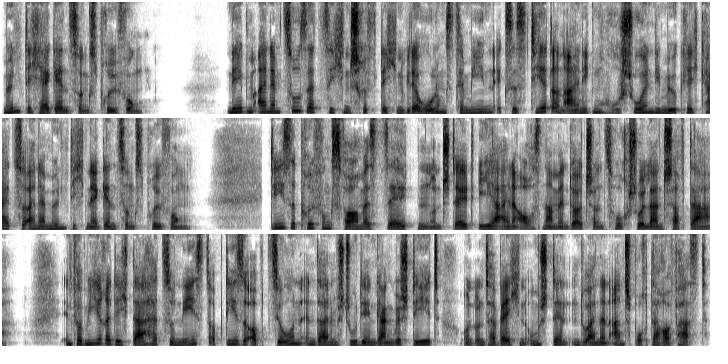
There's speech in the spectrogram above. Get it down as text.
Mündliche Ergänzungsprüfung Neben einem zusätzlichen schriftlichen Wiederholungstermin existiert an einigen Hochschulen die Möglichkeit zu einer mündlichen Ergänzungsprüfung. Diese Prüfungsform ist selten und stellt eher eine Ausnahme in Deutschlands Hochschullandschaft dar. Informiere dich daher zunächst, ob diese Option in deinem Studiengang besteht und unter welchen Umständen du einen Anspruch darauf hast.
